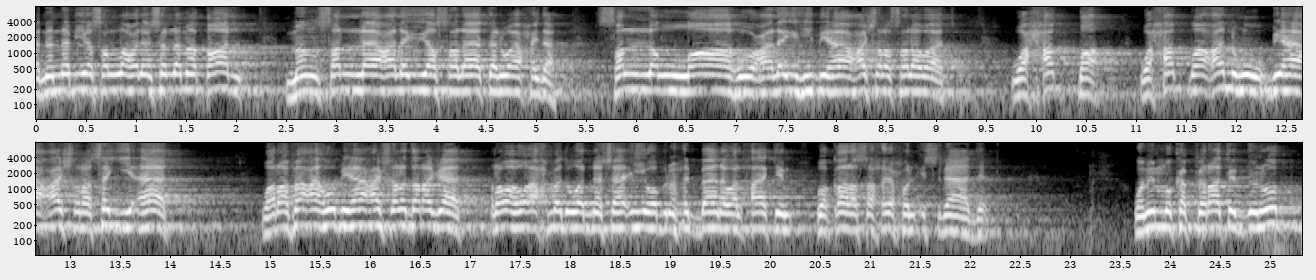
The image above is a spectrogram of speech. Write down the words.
أن النبي صلى الله عليه وسلم قال من صلى علي صلاة واحدة صلى الله عليه بها عشر صلوات وحط وحط عنه بها عشر سيئات ورفعه بها عشر درجات. رواه أحمد والنسائي وابن حبان والحاكم وقال صحيح الإسناد. ومن مكفرات الذنوب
